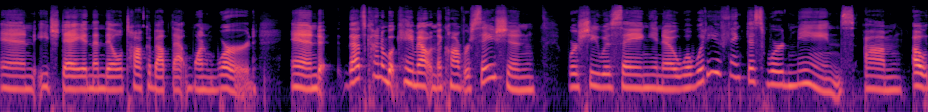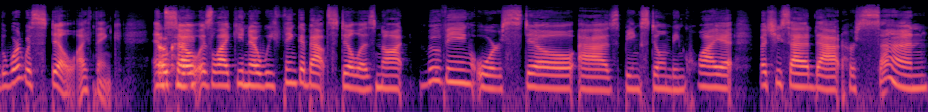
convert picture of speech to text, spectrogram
and each day and then they'll talk about that one word and that's kind of what came out in the conversation where she was saying you know well what do you think this word means um, oh the word was still i think and okay. so it was like you know we think about still as not moving or still as being still and being quiet but she said that her son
